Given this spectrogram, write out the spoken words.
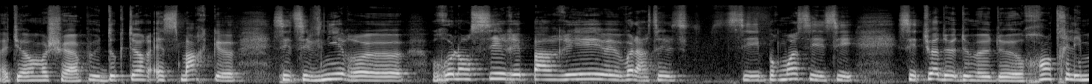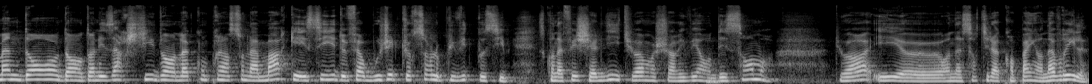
Euh, tu vois, moi, je suis un peu docteur S marque. Euh, c'est venir relancer, réparer. voilà, c'est pour moi, c'est tu vois de, de, de, rentrer les mains dedans, dans, dans, les archives, dans la compréhension de la marque et essayer de faire bouger le curseur le plus vite possible. Ce qu'on a fait chez Aldi, tu vois, moi, je suis arrivée en décembre, tu vois, et on a sorti la campagne en avril.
